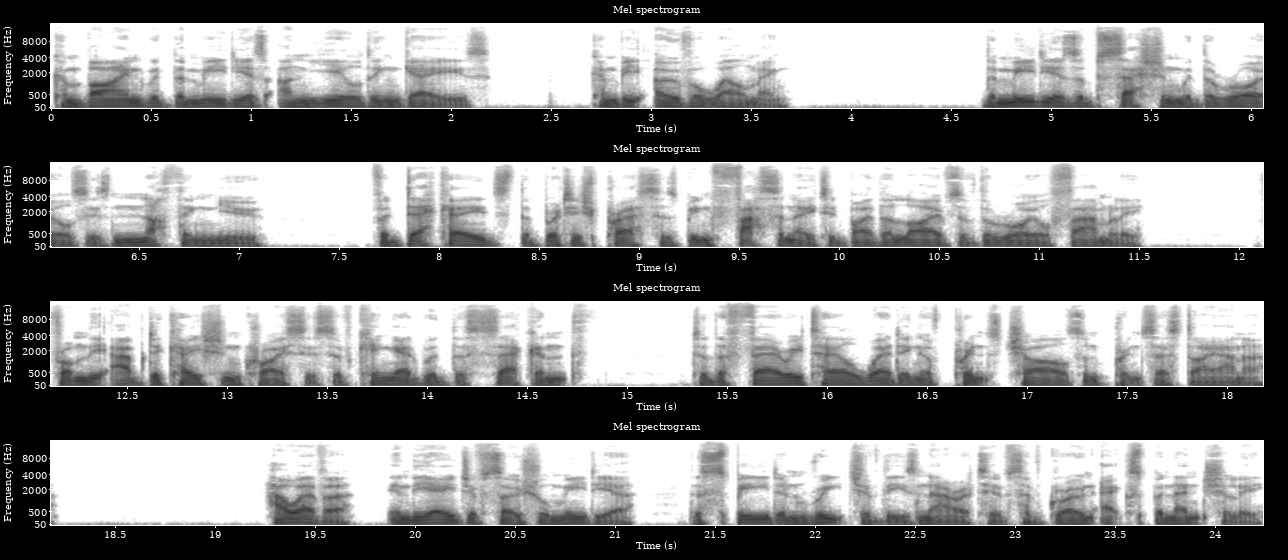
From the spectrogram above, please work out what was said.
combined with the media's unyielding gaze, can be overwhelming. The media's obsession with the royals is nothing new. For decades, the British press has been fascinated by the lives of the royal family, from the abdication crisis of King Edward II to the fairy tale wedding of Prince Charles and Princess Diana. However, in the age of social media, the speed and reach of these narratives have grown exponentially,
